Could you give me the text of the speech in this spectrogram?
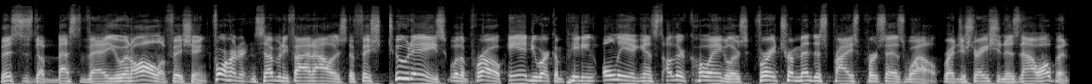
this is the best value in all of fishing $475 to fish two days with a pro, and you are competing only against other co-anglers for a tremendous prize purse as well. Registration is now open,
